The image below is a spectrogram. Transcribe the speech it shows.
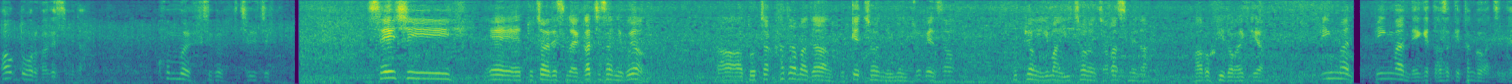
화곡동으로 가겠습니다. 콧물 지금 질질. 3시에 도착을 했습니다. 까치산이고요. 아, 도착하자마자 국계천 있는 쪽에서 부평 22,000원 잡았습니다. 바로 이동할게요. 삥만, 삥만 4개, 5개 탄 것 같은데.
